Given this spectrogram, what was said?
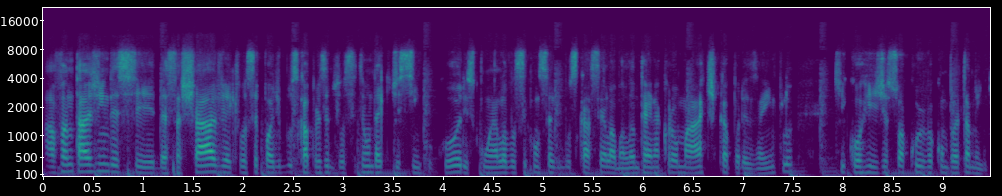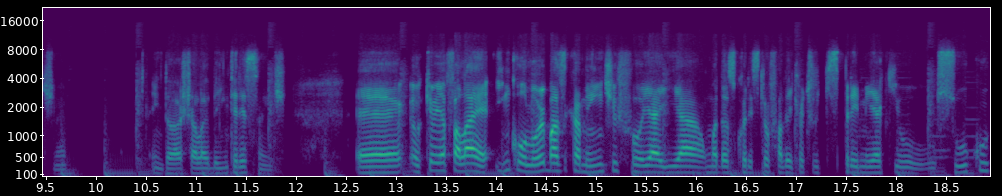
A vantagem desse, dessa chave é que você pode buscar, por exemplo, se você tem um deck de cinco cores, com ela você consegue buscar, sei lá, uma lanterna cromática, por exemplo, que corrige a sua curva completamente, né? Então eu acho ela bem interessante. É, o que eu ia falar é, incolor basicamente foi aí a, uma das cores que eu falei que eu tive que espremer aqui o, o suco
